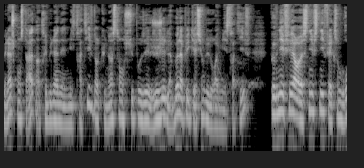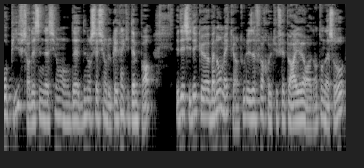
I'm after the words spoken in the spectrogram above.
mais là je constate, un tribunal administratif, donc une instance supposée juger de la bonne application du droit administratif, peut venir faire euh, sniff sniff avec son gros pif sur dénonciation de quelqu'un qui t'aime pas, et décider que, bah non mec, hein, tous les efforts que tu fais par ailleurs dans ton assaut,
